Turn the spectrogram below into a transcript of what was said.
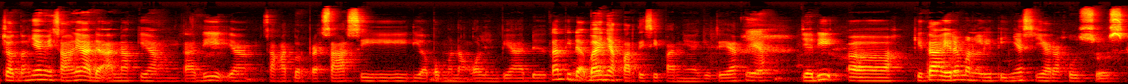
contohnya misalnya ada anak yang tadi yang sangat berprestasi, dia pemenang olimpiade, kan tidak banyak partisipannya gitu ya. Iya. Jadi uh, kita akhirnya menelitinya secara khusus.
